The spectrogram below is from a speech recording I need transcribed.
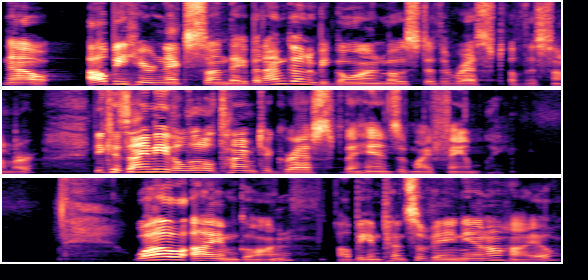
Now, I'll be here next Sunday, but I'm going to be gone most of the rest of the summer because I need a little time to grasp the hands of my family. While I am gone, I'll be in Pennsylvania and Ohio.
